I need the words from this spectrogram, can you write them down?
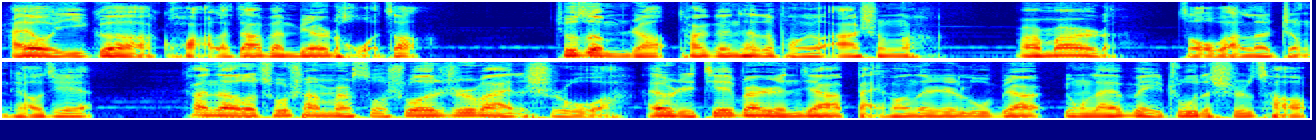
还有一个垮了大半边的火灶。就这么着，他跟他的朋友阿生啊，慢慢的走完了整条街，看到了除上面所说之外的事物啊，还有这街边人家摆放在这路边用来喂猪的食槽，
